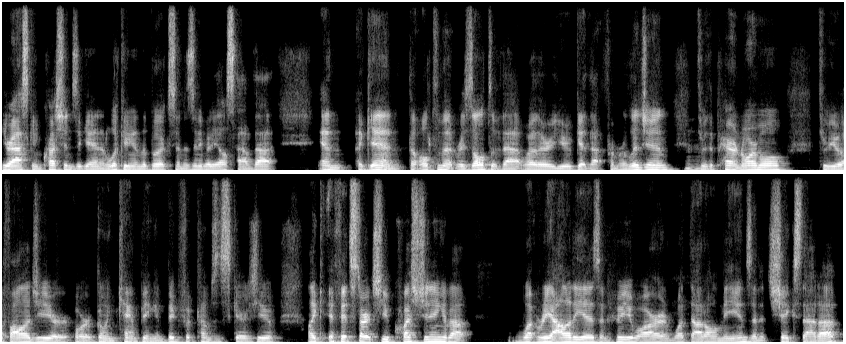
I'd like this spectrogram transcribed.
you're asking questions again and looking in the books and does anybody else have that and again the ultimate result of that whether you get that from religion Mhm. through the paranormal through ufology or or going camping and bigfoot comes and scares you like if it starts you questioning about what reality is and who you are and what that all means and it shakes that up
